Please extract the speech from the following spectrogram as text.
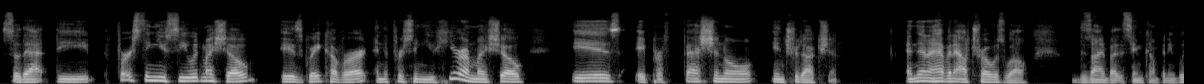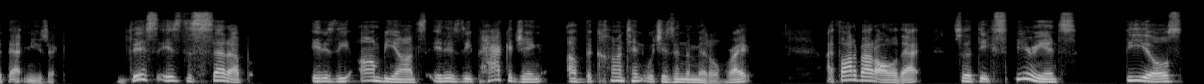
so that the first thing you see with my show is great cover art and the first thing you hear on my show is a professional introduction. And then I have an outro as well, designed by the same company with that music. This is the setup, it is the ambiance, it is the packaging of the content which is in the middle, right? I thought about all of that so that the experience feels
